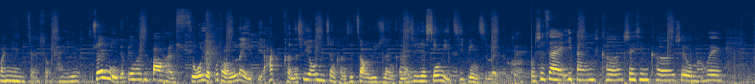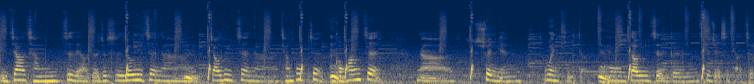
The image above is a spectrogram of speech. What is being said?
外面诊所开业，所以你的病患是包含所有不同的类别，它可能是忧郁症，可能是躁郁症，可能是一些心理疾病之类的吗？对，我是在一般科、身心科，所以我们会比较常治疗的就是忧郁症啊、嗯、焦虑症啊、强迫症、嗯、恐慌症，那睡眠问题的，然后躁郁症跟视觉失调症。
